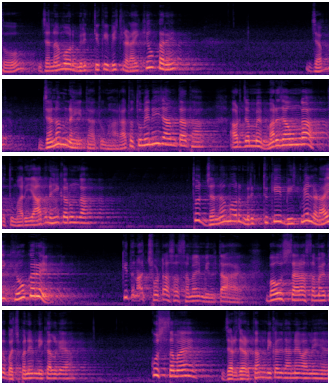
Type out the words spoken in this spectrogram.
तो जन्म और मृत्यु के बीच लड़ाई क्यों करें? जब जन्म नहीं था तुम्हारा तो तुम्हें नहीं जानता था, और जब मैं मर जाऊँगा तो तुम्हारी याद नहीं करूँगा। तो जन्म और मृत्यु के बीच में लड़ाई क्यों करें? कितना छोटा सा समय मिलता है। बहुत सारा समय तो बचपने में निकल गया। कुछ समय जर्जरतम निकल जाने वाली है।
